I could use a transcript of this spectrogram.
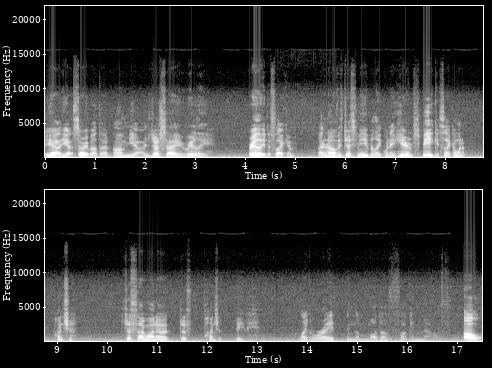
Yeah, yeah, sorry about that. Um, yeah, I just, I really, really dislike him. I don't know if it's just me, but like when I hear him speak, it's like I want to punch a, just I want to just punch a baby. Like right in the motherfucking mouth. Oh,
